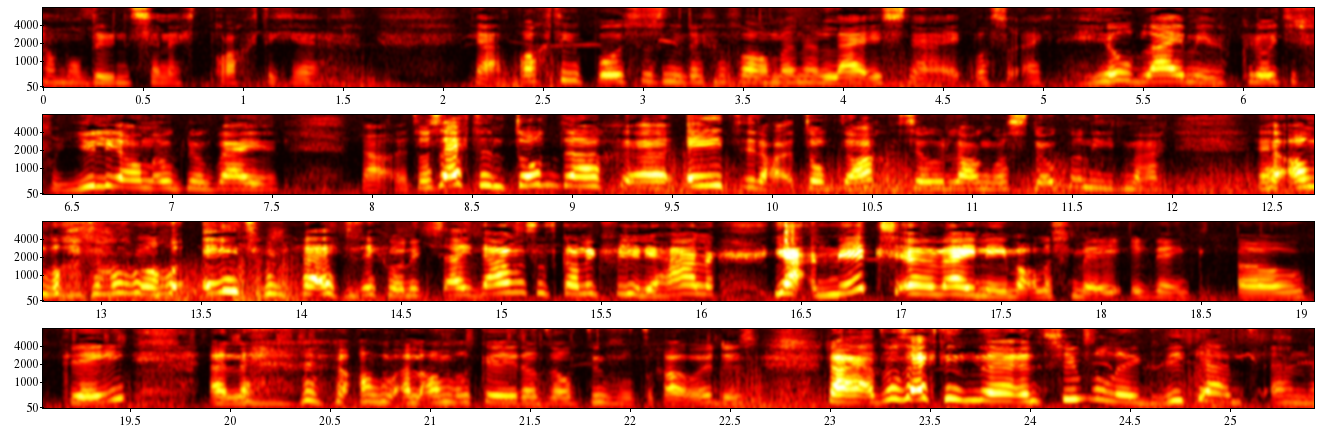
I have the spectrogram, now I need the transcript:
allemaal doen, het zijn echt prachtige ja, prachtige posters in ieder geval met een lijst. Nou, ik was er echt heel blij mee. Nog voor Julian ook nog bij. Nou, het was echt een topdag uh, eten. Nou, topdag, zo lang was het ook nog niet. Maar uh, Amber had allemaal eten bij zich. Want ik zei, dames, wat kan ik voor jullie halen? Ja, niks. Uh, wij nemen alles mee. Ik denk, oké. En aan Amber kun je dat wel toevertrouwen. Dus nou ja, het was echt een, een superleuk weekend. En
